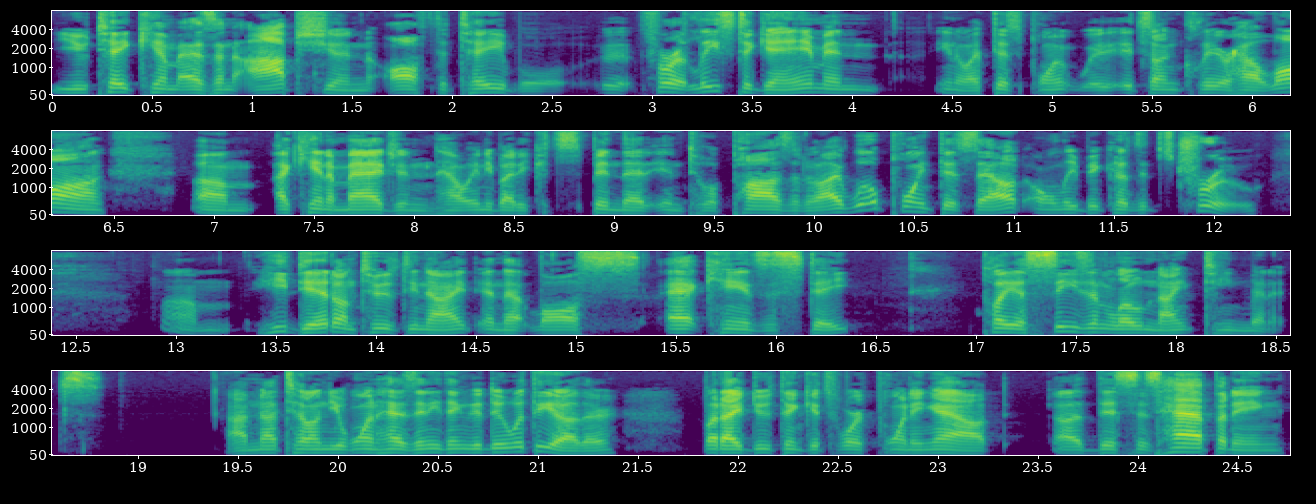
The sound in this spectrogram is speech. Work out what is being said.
you take him as an option off the table uh, for at least a game, and you know, at this point, it's unclear how long. Um, I can't imagine how anybody could spin that into a positive. I will point this out only because it's true. Um, he did on Tuesday night in that loss at Kansas State play a season low 19 minutes. I'm not telling you one has anything to do with the other, but I do think it's worth pointing out uh, this is happening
